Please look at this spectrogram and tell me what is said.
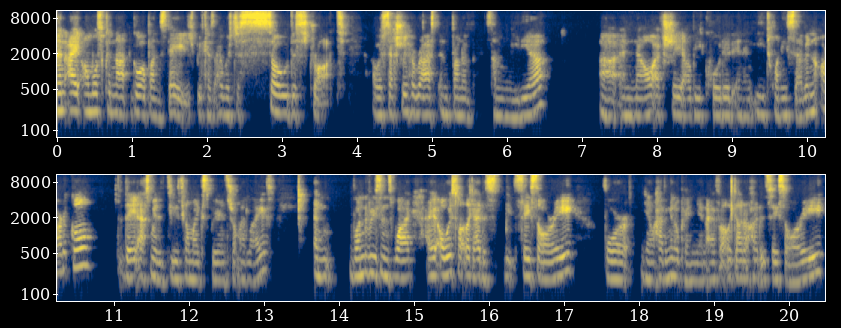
And I almost could not go up on stage because I was just so distraught. I was sexually harassed in front of some media. Uh, and now, actually, I'll be quoted in an E27 article. They asked me to detail my experience throughout my life. And one of the reasons why I always felt like I had to say sorry for you know having an opinion. I felt like I had to say sorry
